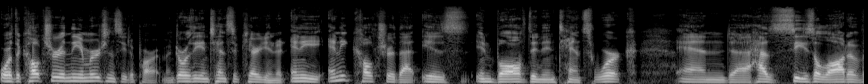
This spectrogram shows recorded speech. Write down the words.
or the culture in the emergency department or the intensive care unit any any culture that is involved in intense work and uh, has sees a lot of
